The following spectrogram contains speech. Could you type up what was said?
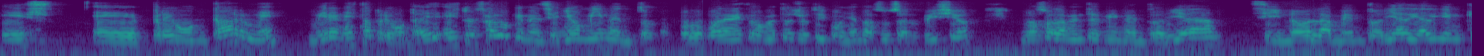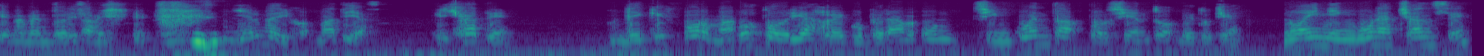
es eh, preguntarme, miren esta pregunta, e-, esto es algo que me enseñó mi mentor, por lo cual en este momento yo estoy poniendo a su servicio no solamente mi mentoría, sino la mentoría de alguien que me mentoriza a mí. y él me dijo, Matías, fíjate de qué forma vos podrías recuperar un 50% de tu tiempo. No hay ninguna chance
